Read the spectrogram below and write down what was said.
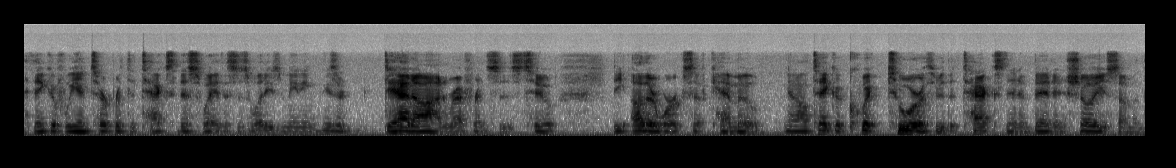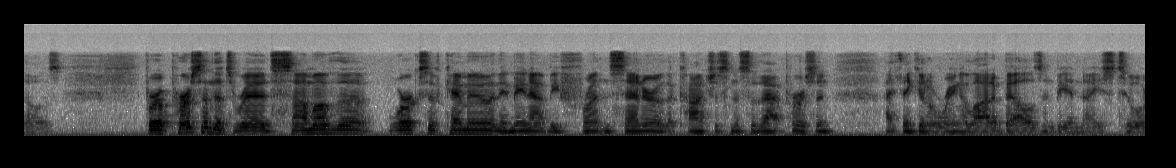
I think if we interpret the text this way, this is what he's meaning. These are dead on references to the other works of Camus. And I'll take a quick tour through the text in a bit and show you some of those. For a person that's read some of the works of Camus and they may not be front and center of the consciousness of that person, I think it'll ring a lot of bells and be a nice tour.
